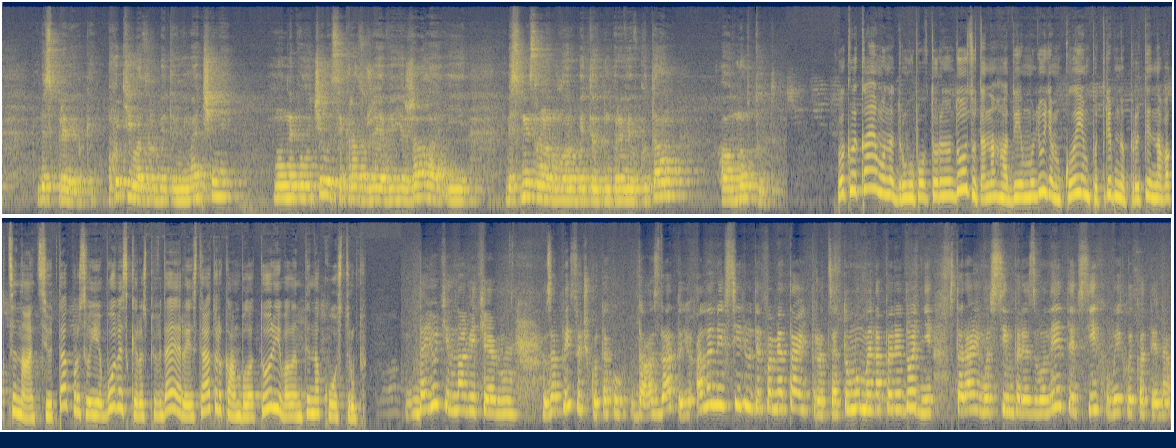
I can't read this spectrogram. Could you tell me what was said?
без прививки. Хотіла зробити в Німеччині, ну не вийшло, якраз вже я виїжджала і безсмислено було робити одну прививку там, а одну тут. Викликаємо на другу повторну дозу та нагадуємо людям, коли їм потрібно прийти на вакцинацію. Так про свої обов'язки розповідає реєстраторка амбулаторії Валентина Коструб. Дають їм навіть ем, записочку таку да, з датою, але не всі люди пам'ятають про це. Тому ми напередодні стараємось всім перезвонити, всіх викликати на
